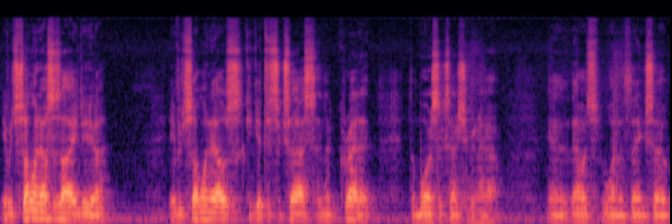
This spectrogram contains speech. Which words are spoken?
if it's someone else's idea, if it's someone else can get the success and the credit, the more success you're going to have. And that was one of the things. So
